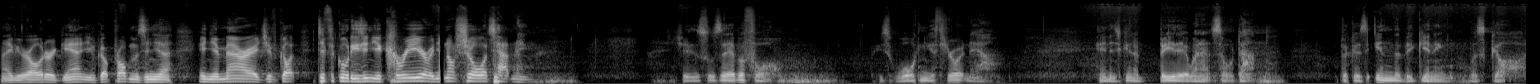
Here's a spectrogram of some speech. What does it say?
Maybe you're older again, you've got problems in your, in your marriage, you've got difficulties in your career, and you're not sure what's happening. Jesus was there before. He's walking you through it now, and He's going to be there when it's all done because in the beginning was God,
